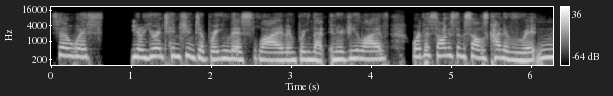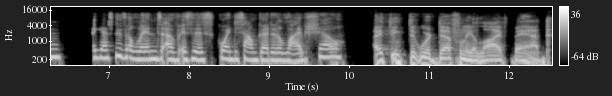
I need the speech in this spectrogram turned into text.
so with you know your intention to bring this live and bring that energy live were the songs themselves kind of written i guess through the lens of is this going to sound good at a live show i think that we're definitely a live band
